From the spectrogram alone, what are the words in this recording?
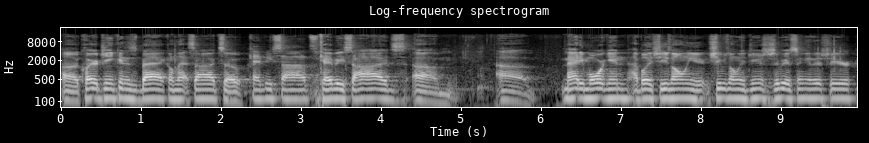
Uh, Claire Jenkins is back on that side. So KB sides. KB sides, um, uh, Maddie Morgan. I believe she's only she was only a junior, so she'll be a senior this year.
